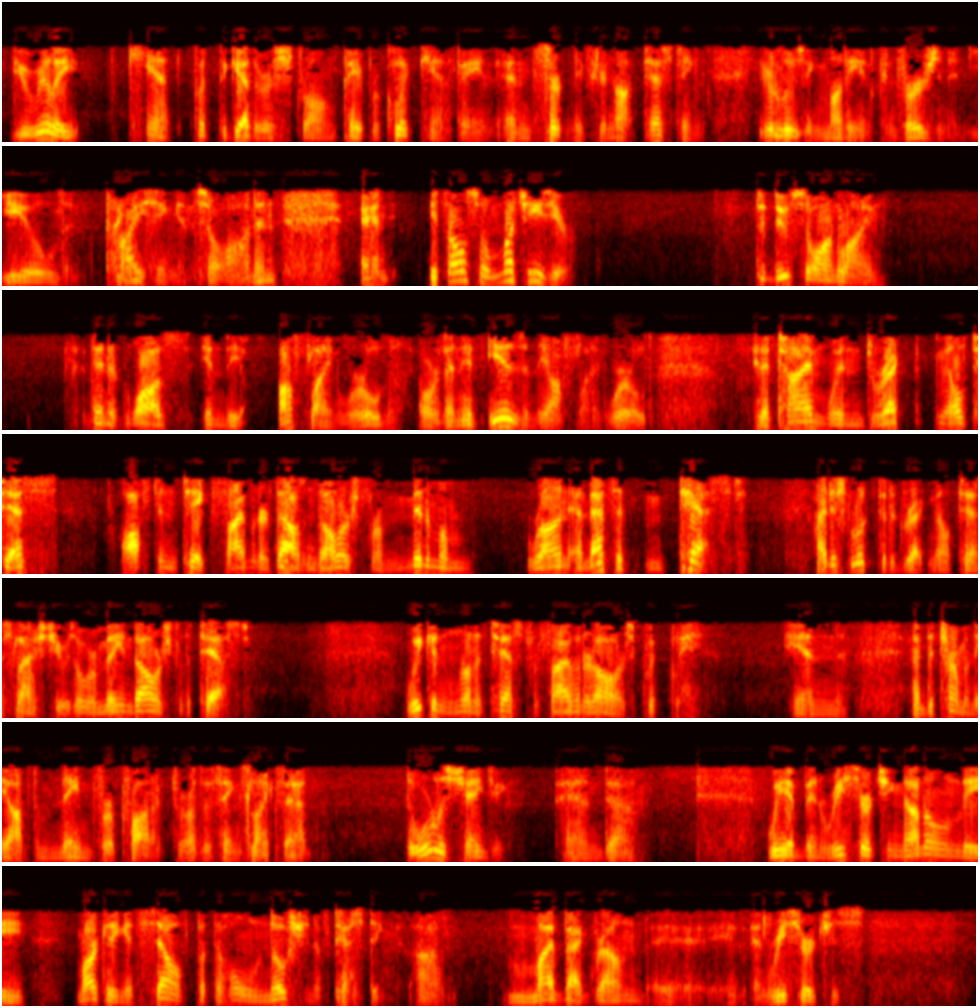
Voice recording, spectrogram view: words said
you really can't put together a strong pay-per-click campaign. And certainly if you're not testing, you're losing money in conversion and yield and pricing and so on. And, and it's also much easier to do so online than it was in the offline world or than it is in the offline world. In a time when direct mail tests often take $500,000 for a minimum run, and that's a test. I just looked at a direct mail test last year. It was over a million dollars for the test. We can run a test for $500 quickly in and determine the optimum name for a product or other things like that. The world is changing, and uh, we have been researching not only marketing itself, but the whole notion of testing. Um, my background uh, and research is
